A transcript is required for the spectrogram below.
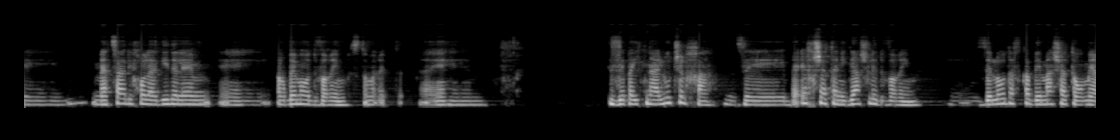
אה, מהצד יכול להגיד עליהם הרבה מאוד דברים. זאת אומרת, זה בהתנהלות שלך, זה באיך שאתה ניגש לדברים, זה לא דווקא במה שאתה אומר,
